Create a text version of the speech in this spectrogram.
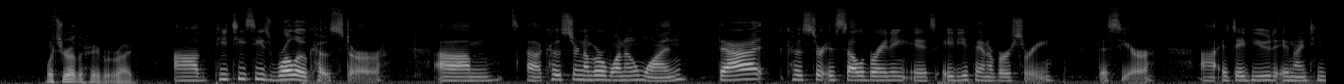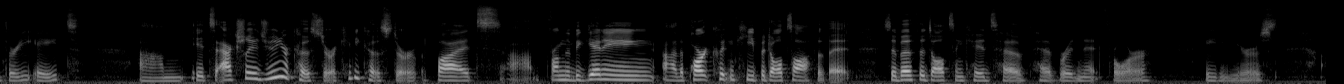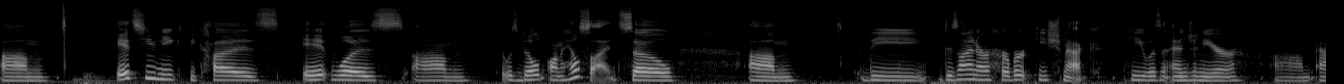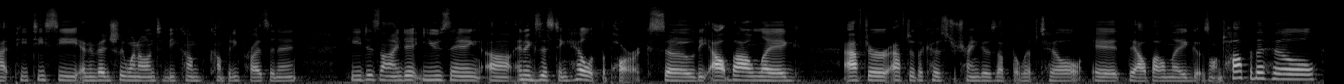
What's your other favorite ride? Uh, PTC's roller Coaster, um, uh, coaster number 101. That coaster is celebrating its 80th anniversary this year. Uh, it debuted in 1938. Um, it's actually a junior coaster, a kiddie coaster, but uh, from the beginning, uh, the park couldn't keep adults off of it. So both adults and kids have, have ridden it for 80 years. Um, it's unique because it was um, it was built on a hillside. So um, the designer Herbert P. Schmeck, he was an engineer um, at PTC and eventually went on to become company president. He designed it using uh, an existing hill at the park. So the outbound leg, after after the coaster train goes up the lift hill, it the outbound leg goes on top of the hill,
